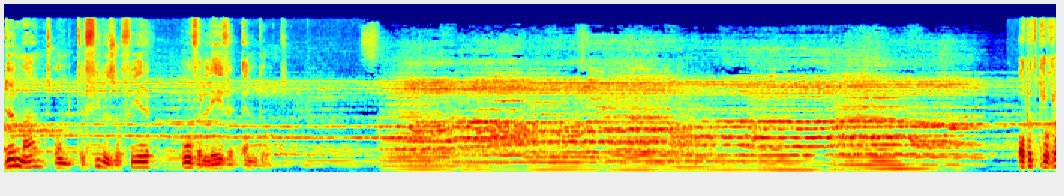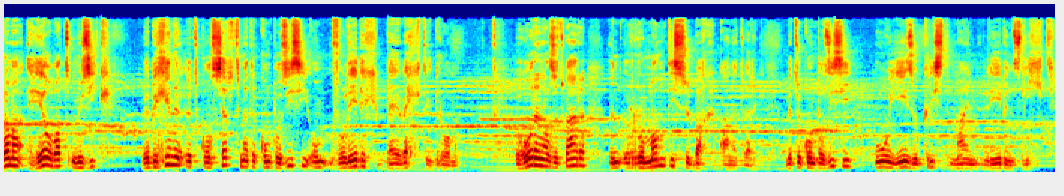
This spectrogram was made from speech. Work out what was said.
dé maand om te filosoferen over leven en dood. Op het programma heel wat muziek. We beginnen het concert met een compositie om volledig bij weg te dromen. We horen als het ware een romantische Bach aan het werk, met de compositie O Jezu Christ mein Lebenslicht.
